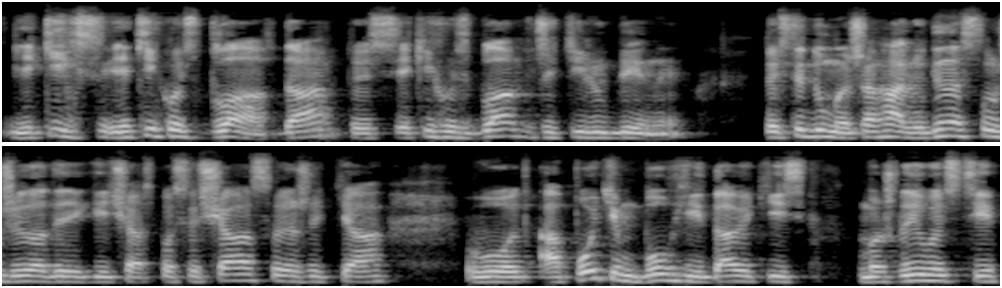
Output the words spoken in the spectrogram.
якихось, якихось благ, да, тобто якихось благ в житті людини. Тобто ти думаєш, ага, людина служила деякий час, посвящала своє життя, От, а потім Бог їй дав якісь можливості,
